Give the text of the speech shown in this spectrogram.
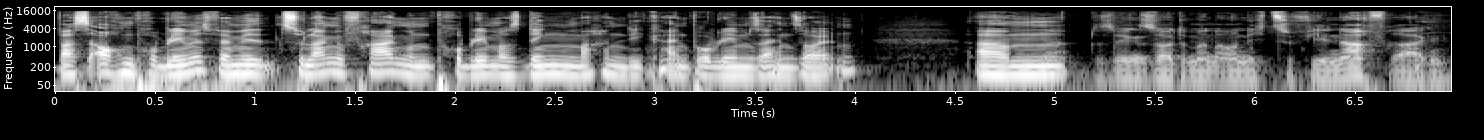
was auch ein Problem ist, wenn wir zu lange fragen und ein Problem aus Dingen machen, die kein Problem sein sollten. Ähm, Ja, deswegen sollte man auch nicht zu viel nachfragen.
